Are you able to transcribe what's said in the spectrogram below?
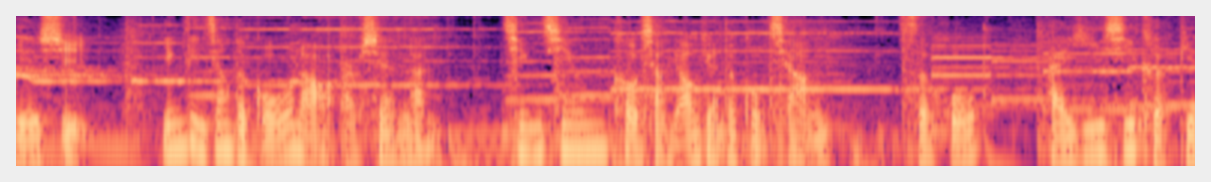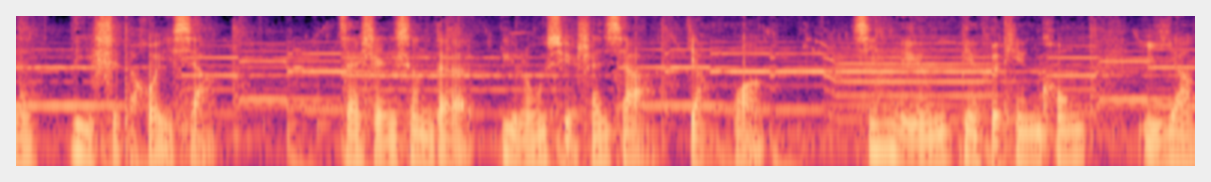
也许因丽江的古老而绚烂。轻轻叩响遥远的古墙，似乎还依稀可辨历史的回响。在神圣的玉龙雪山下仰望，心灵便和天空一样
